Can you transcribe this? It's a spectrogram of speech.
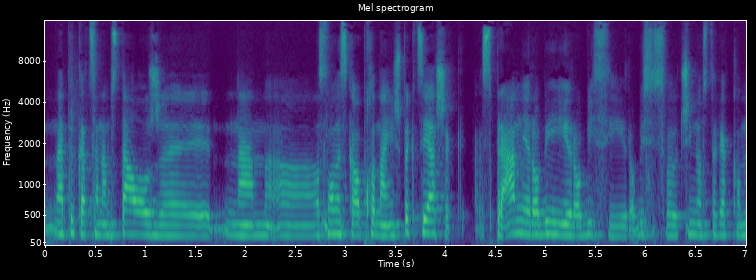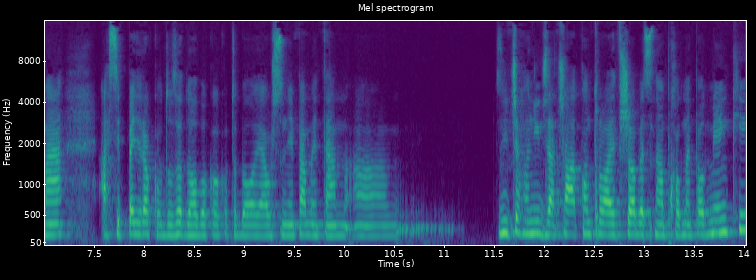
napríklad sa nám stalo, že nám uh, Slovenská obchodná inšpekcia však správne robí, robí si, robí si svoju činnosť tak, ako má. Asi 5 rokov dozadu, alebo koľko to bolo, ja už sa nepamätám, uh, z ničoho nič začala kontrolovať všeobecné obchodné podmienky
